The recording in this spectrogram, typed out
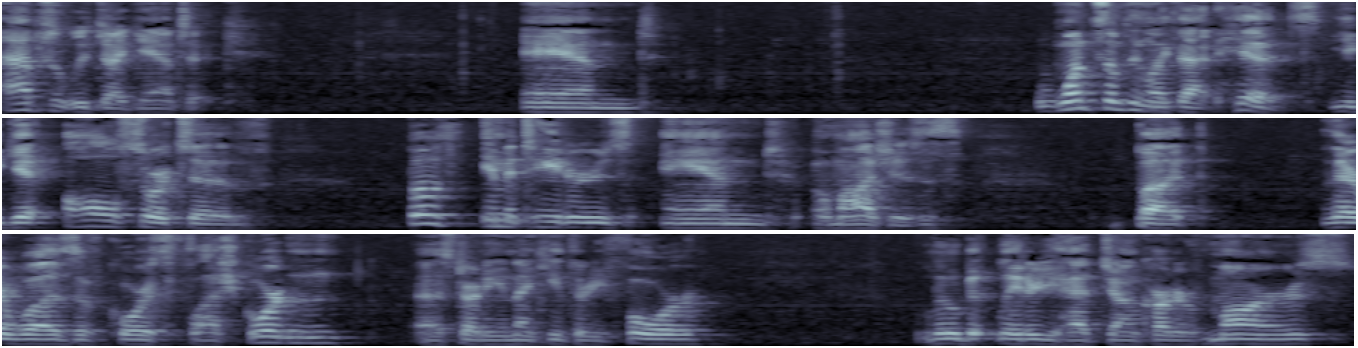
Absolutely gigantic. And once something like that hits, you get all sorts of both imitators and homages. But there was, of course, Flash Gordon, uh, starting in 1934. A little bit later, you had John Carter of Mars.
